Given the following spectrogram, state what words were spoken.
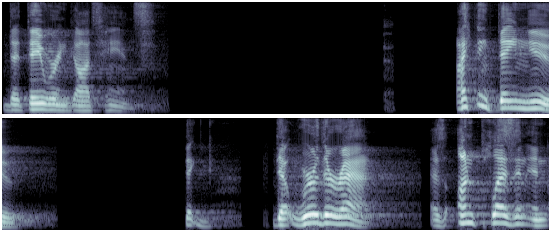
that they were in God's hands. I think they knew that, that where they're at, as unpleasant and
